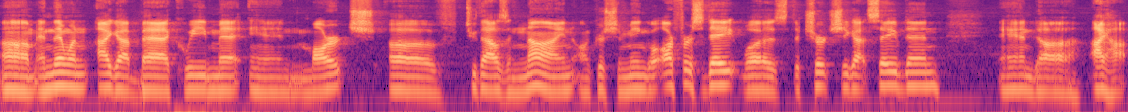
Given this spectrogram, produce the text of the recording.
Um, and then when I got back, we met in March of 2009 on Christian Mingle. Our first date was the church she got saved in and uh, IHOP.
